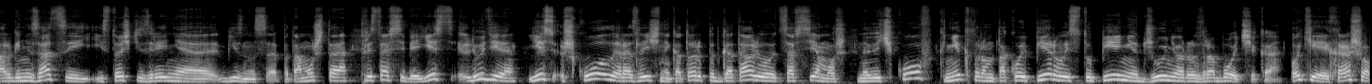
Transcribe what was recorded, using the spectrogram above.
организации и с точки зрения бизнеса. Потому что, представь себе, есть люди, есть школы различные, которые подготавливают совсем уж новичков к некоторым такой первой ступени джуниор-разработчика. Окей, хорошо, а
